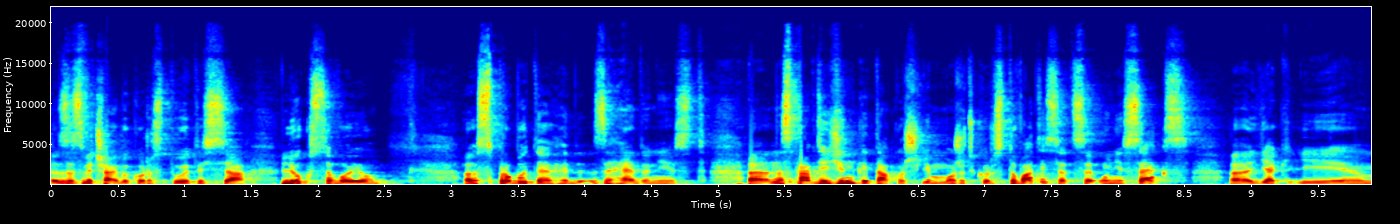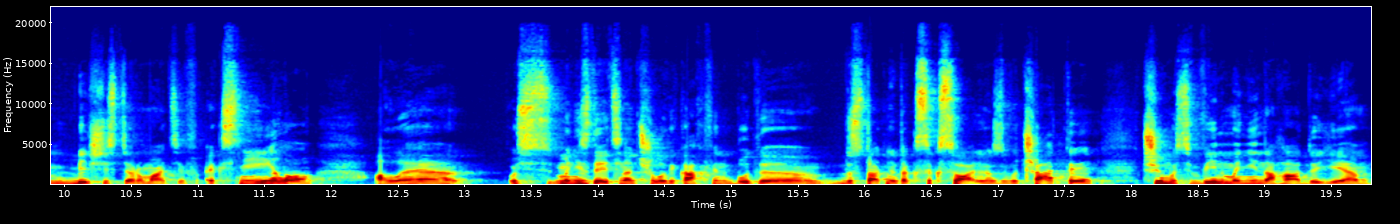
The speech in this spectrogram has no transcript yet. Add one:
зазвичай ви користуєтеся люксовою. Спробуйте The Hedonist. Насправді жінки також їм можуть користуватися. Це унісекс, як і більшість ароматів Ex але Ось мені здається, на чоловіках він буде достатньо так сексуально звучати. Чимось він мені нагадує,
